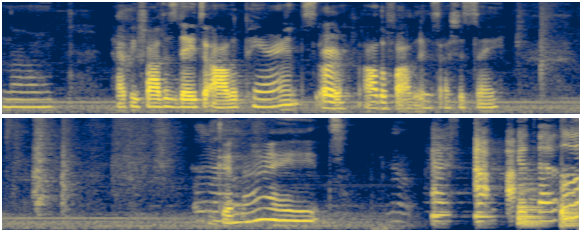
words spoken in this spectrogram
No. Happy Father's Day to all the parents, or all the fathers, I should say. Good night. That ooh.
